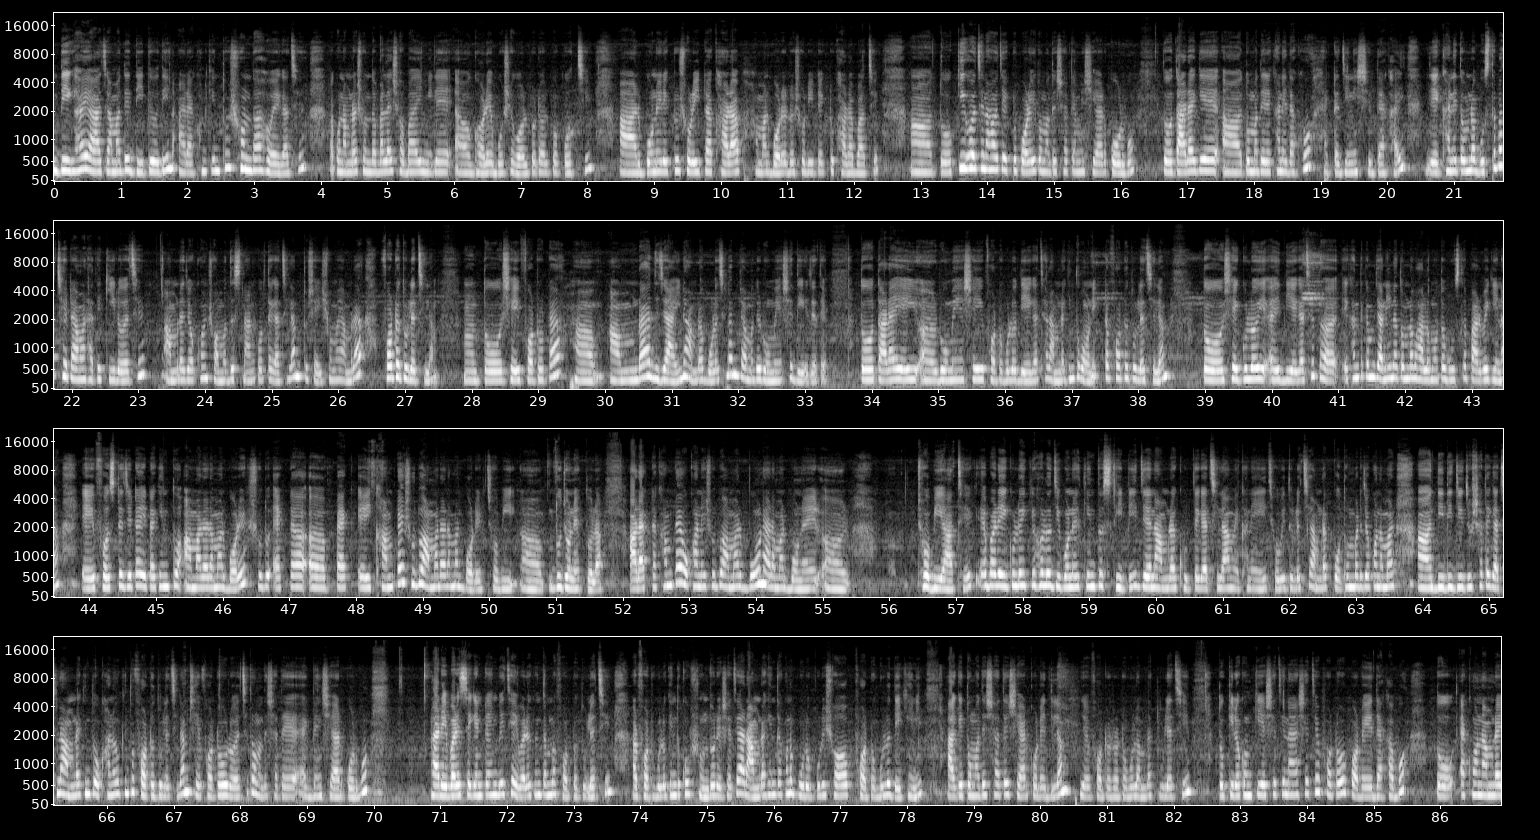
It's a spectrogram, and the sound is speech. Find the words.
দীঘায় আজ আমাদের দ্বিতীয় দিন আর এখন কিন্তু সন্ধ্যা হয়ে গেছে। এখন আমরা সন্ধ্যাবেলায় সবাই মিলে ঘরে বসে গল্প টল্প করছি। আর বোনের একটু শরীরটা খারাপ, আমার বরেরও শরীরটা একটু খারাপ আছে। তো কি হয়েছে না হয়েছে একটু পরেই তোমাদের সাথে আমি শেয়ার করব। তো তার আগে তোমাদের এখানে দেখো, একটা জিনিস দেখাই যে এখানে তোমরা বুঝতে পারছ এটা আমার হাতে কি রয়েছে। আমরা যখন সমুদ্রে স্নান করতে গেছিলাম, তো সেই সময় আমরা ফটো তুলেছিলাম। তো সেই ফটোটা আমরা যাই না, আমরা বলেছিলাম যে আমাদের রুমে এসে দিয়ে যেতে। তো তারা এই রুমে এসে এই ফটোগুলো দিয়ে গেছে আর আমরা কিন্তু অনেকটা ফটো তুলেছিলাম। তো সেগুলোই দিয়ে গেছে। তো এখান থেকে আমি জানি না তোমরা ভালো মতো বুঝতে পারবে কি না। এই ফার্স্টে যেটা, এটা কিন্তু আমার আর আমার বরের। শুধু একটা প্যাক এই খামটায় শুধু আমার আর আমার বরের ছবি দুজনের তোলা। আর একটা খামটায় ওখানে শুধু আমার বোন আর আমার বোনের ছবি আছে। এবার এইগুলোই কি হলো জীবনের কিন্তু স্মৃতি? যে না, আমরা ঘুরতে গেছিলাম, এখানে এই ছবি তুলেছি। আমরা প্রথমবার যখন আমার দিদি জিজুর সাথে গেছিলাম, আমরা কিন্তু ওখানেও কিন্তু ফটো তুলেছিলাম। সেই ফটোও রয়েছে, তোমাদের সাথে একদিন শেয়ার করব। আর এবারে সেকেন্ড টাইম দিয়েছি এবারে কিন্তু আমরা ফটো তুলেছি। আর ফটোগুলো কিন্তু খুব সুন্দর এসেছে। আর আমরা কিন্তু এখনও পুরোপুরি সব ফটোগুলো দেখিনি। আগে তোমাদের সাথে শেয়ার করে দিলাম যে ফটো টটোগুলো আমরা তুলেছি। তো কীরকম কী এসেছে না এসেছে ফটো পরে দেখাবো। তো এখন আমরা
